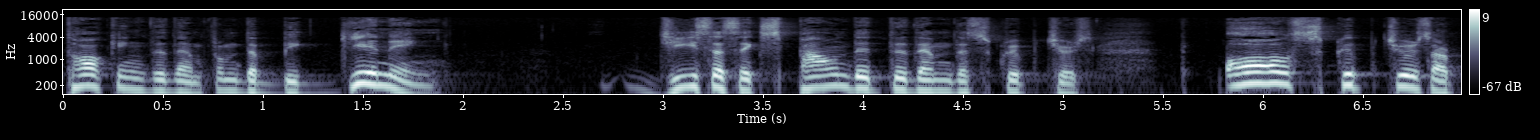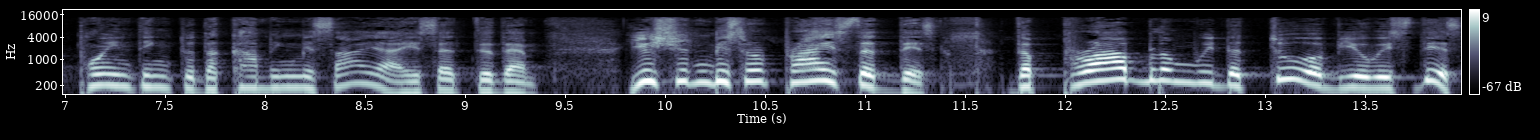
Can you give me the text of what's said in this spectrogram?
talking to them from the beginning. Jesus expounded to them the scriptures. All scriptures are pointing to the coming Messiah, he said to them. You shouldn't be surprised at this. The problem with the two of you is this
